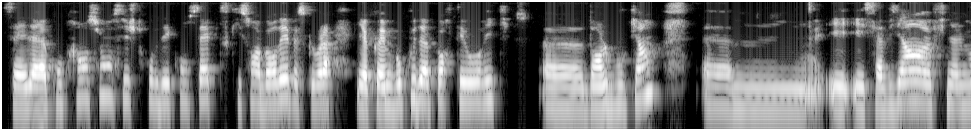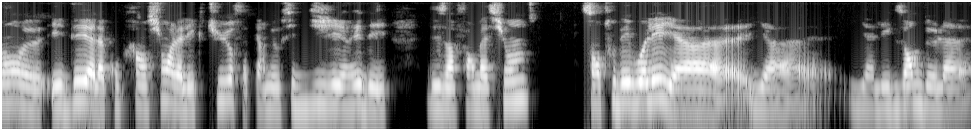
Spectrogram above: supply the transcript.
Ça aide à la compréhension aussi, je trouve, des concepts qui sont abordés parce que voilà, il y a quand même beaucoup d'apports théoriques euh, dans le bouquin euh, et, et, ça vient finalement euh, aider à la compréhension, à la lecture. Ça permet aussi de digérer des, des informations sans tout dévoiler. Il y a, il y a, il y a l'exemple de la,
